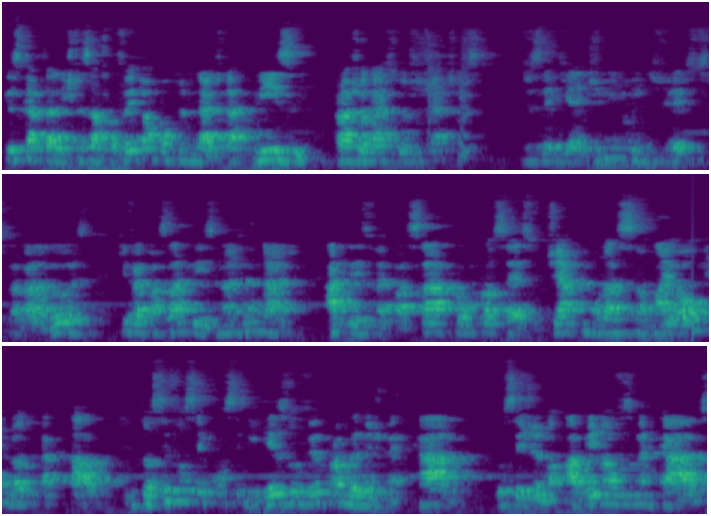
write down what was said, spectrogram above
que os capitalistas aproveitam a oportunidade da crise para jogar as chatices, dizer que é diminuindo os direitos dos trabalhadores que vai passar a crise. Não é verdade. a crise vai passar por um processo de acumulação maior ou menor do capital. Então, se você conseguir resolver o problema de mercado, ou seja, abrir novos mercados,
